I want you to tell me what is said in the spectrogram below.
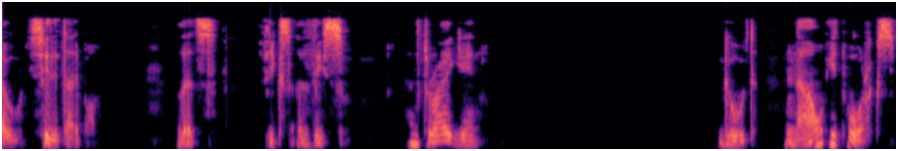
Oh, silly typo. Let's fix this and try again. Good. Now it works.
